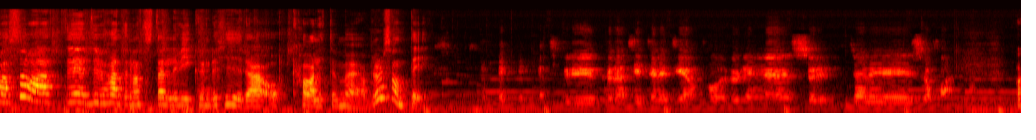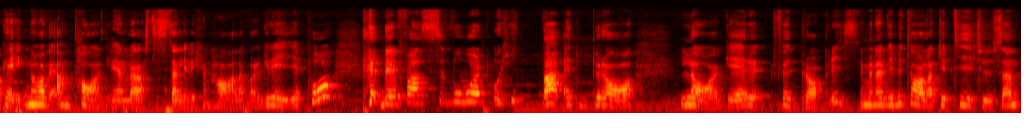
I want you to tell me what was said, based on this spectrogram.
Pappa sa att eh, du hade något ställe vi kunde hyra och ha lite möbler och sånt i. Jag skulle ju kunna titta lite grann på hur det ser ut där i så fall. Okej, nu har vi antagligen löst ett ställe vi kan ha alla våra grejer på. Det var svårt att hitta ett bra lager för ett bra pris. Jag menar, vi betalar typ 10 000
